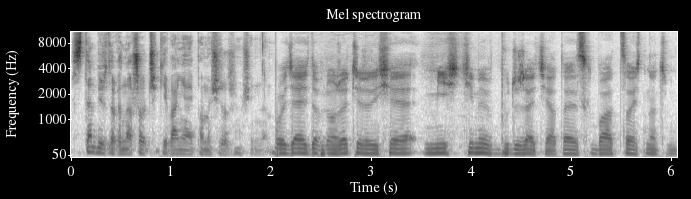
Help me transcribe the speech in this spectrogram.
stępić trochę nasze oczekiwania i pomyśleć o czymś innym. Powiedziałeś dobrą rzecz, jeżeli się mieścimy w budżecie, a to jest chyba coś, na czym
